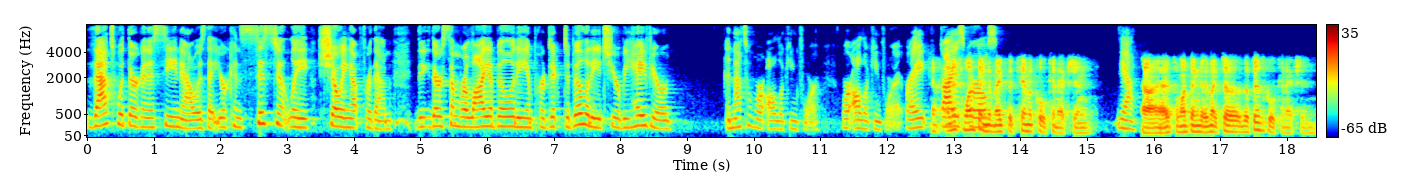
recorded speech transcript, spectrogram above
that's what they're going to see now is that you're consistently showing up for them. The, there's some reliability and predictability to your behavior and that's what we're all looking for. We're all looking for it, right? Yeah, Guys, and it's one girls, thing to make the chemical connection. Yeah. Uh, it's one thing to make the, the physical connection.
